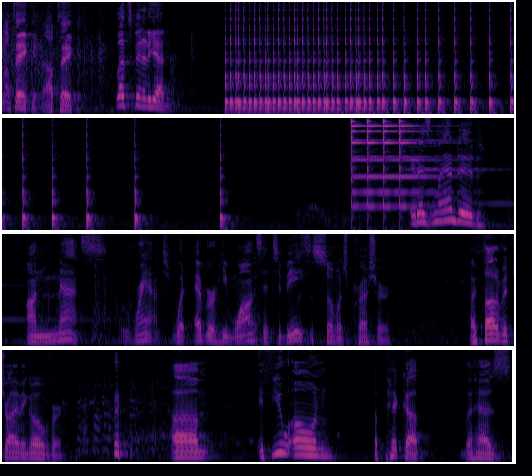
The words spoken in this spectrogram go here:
I'll take it. I'll take it. Let's spin it again. It has landed on Matt's rant, whatever he wants it to be. This is so much pressure. I thought of it driving over. um, if you own a pickup that has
